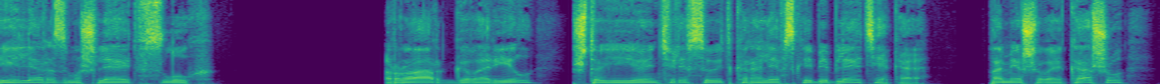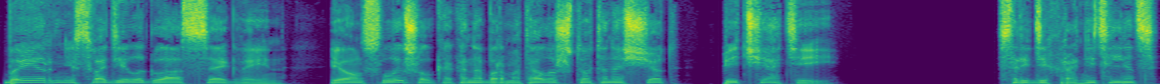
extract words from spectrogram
или размышляет вслух. Руарк говорил, что ее интересует королевская библиотека. Помешивая кашу, Бэйр не сводила глаз с Эгвейн, и он слышал, как она бормотала что-то насчет печатей. Среди хранительниц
